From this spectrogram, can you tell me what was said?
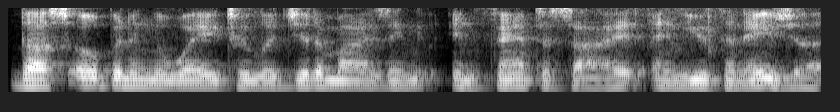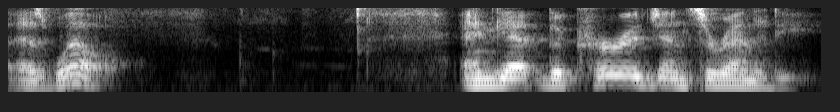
thus opening the way to legitimizing infanticide and euthanasia as well. And yet, the courage and serenity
